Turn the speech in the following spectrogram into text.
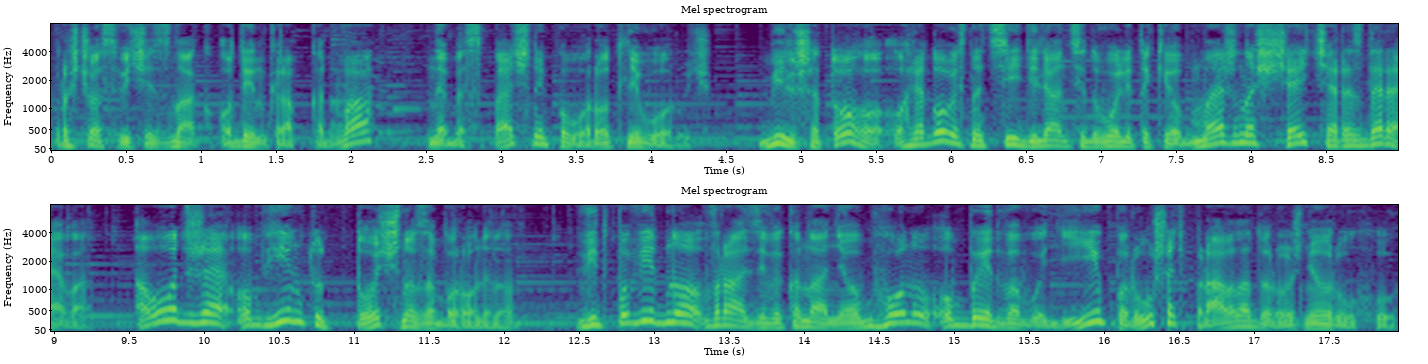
про що свідчить знак 1.2 небезпечний поворот ліворуч. Більше того, оглядовість на цій ділянці доволі таки обмежена ще й через дерева. А отже, обгін тут точно заборонено. Відповідно, в разі виконання обгону обидва водії порушать правила дорожнього руху.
